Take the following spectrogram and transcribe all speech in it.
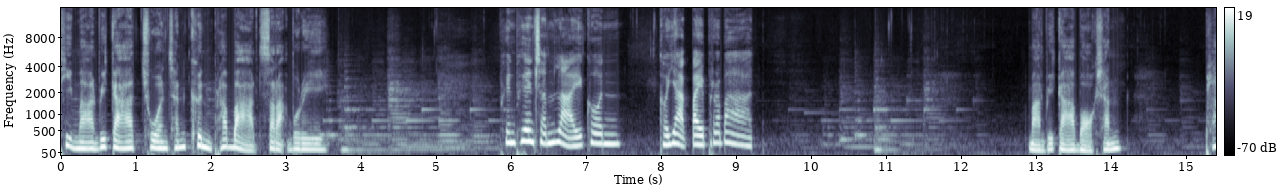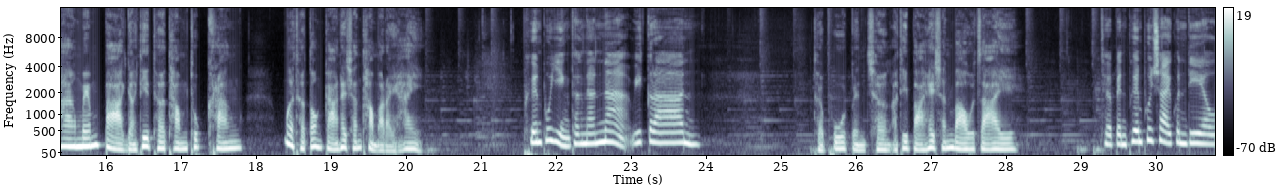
ที่มารวิกาชวนฉันขึ้นพระบาทสระบุรี เพื่อนๆฉันหลายคน เขาอยากไปพระบาท มารวิกาบอกฉัน พลางเม้มปากอย่างที่เธอทำทุกครั้ง เมื่อเธอต้องการให้ฉันทำอะไรให้ เพื่อนผู้หญิงทั้งนั้นน่ะ วิกรานเธอพูดเป็นเชิงอธิบายให้ฉันเบาใจ เธอเป็นเพื่อนผู้ชายคนเดียว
